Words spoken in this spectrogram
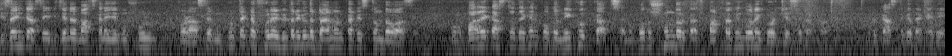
ডিজাইনটা আছে, এই ডিজাইনের মাঝখানে যেরকম ফুল করা আছে এবং প্রত্যেকটা ফুলের ভিতরে কিন্তু ডায়মন্ড কাট স্টোন দেওয়া আছে। এবং পাড়ের কাজটা দেখেন কত নিখুঁত কাজ এবং কত সুন্দর কাজ। পাটটা কিন্তু অনেক গর্জিয়াস এটা আপনার। একটু কাছ থেকে দেখাই দেয়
